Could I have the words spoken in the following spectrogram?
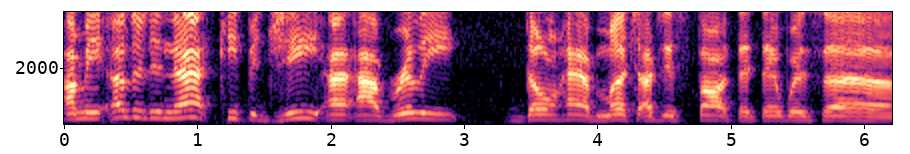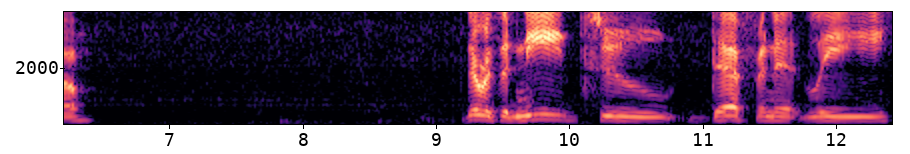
I mean, other than that, keep it G. I I really don't have much. I just thought that there was uh there was a need to definitely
